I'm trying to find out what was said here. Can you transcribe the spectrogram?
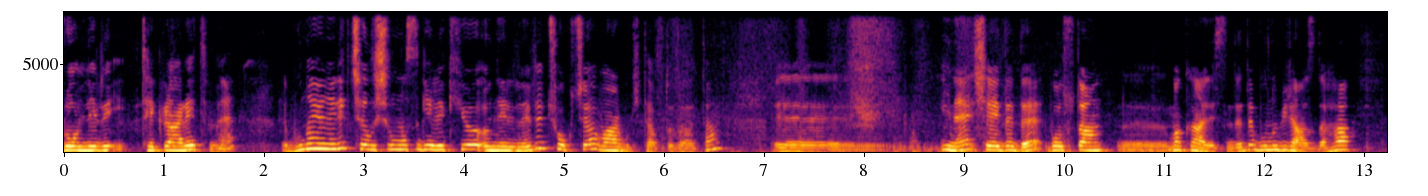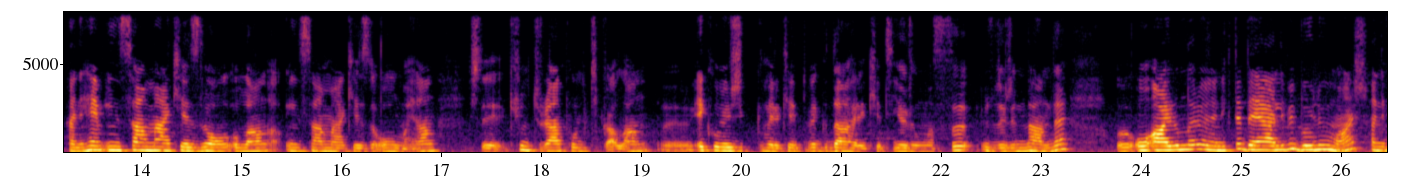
rolleri tekrar etme. Buna yönelik çalışılması gerekiyor önerileri çokça var bu kitapta zaten. Ee, yine şeyde de Bostan e, makalesinde de bunu biraz daha hani hem insan merkezli olan, insan merkezli olmayan, işte kültürel politik alan, e, ekolojik hareket ve gıda hareketi yarılması üzerinden de e, o ayrımlara yönelik de değerli bir bölüm var. Hani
